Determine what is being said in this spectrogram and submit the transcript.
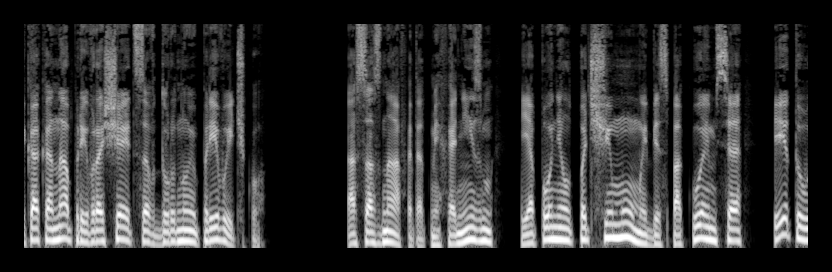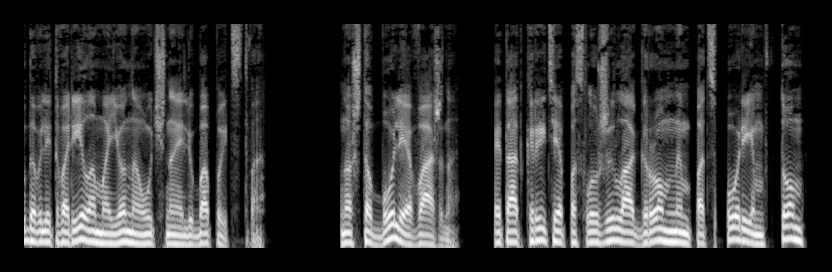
и как она превращается в дурную привычку. Осознав этот механизм, я понял, почему мы беспокоимся, и это удовлетворило мое научное любопытство. Но что более важно, это открытие послужило огромным подспорьем в том,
